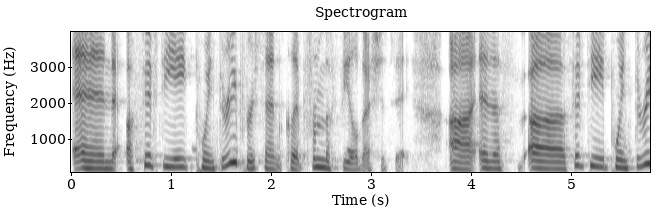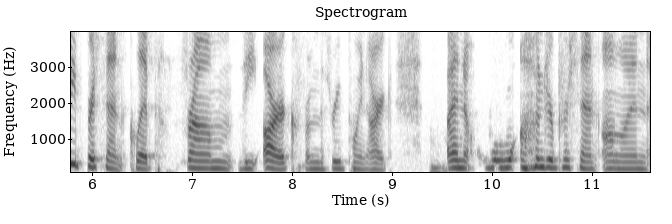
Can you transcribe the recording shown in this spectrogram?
and a 58.3% clip from the field, I should say, uh, and a uh, 58.3% clip from the arc, from the three point arc, mm-hmm. and 100% on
